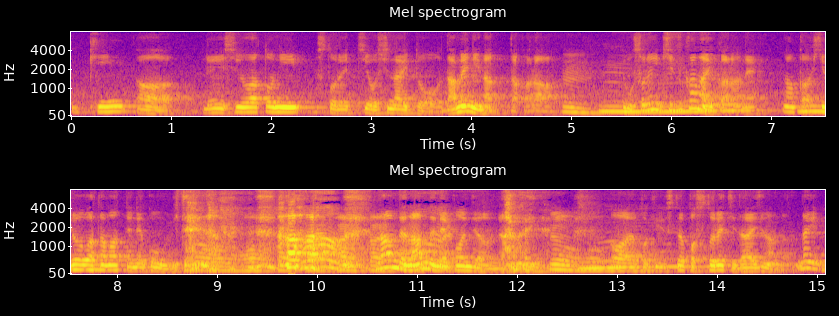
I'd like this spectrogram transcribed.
う筋あ練習後にストレッチをしないとダメになったから、うん。でもそれに気づかないからね。なんか疲労が溜まって寝込むみたいな、なんでなんで寝込んじゃうんだみたいなあやっぱやっぱストレッチ大事なんだ。だけど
